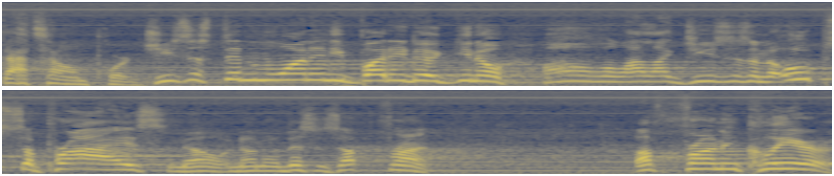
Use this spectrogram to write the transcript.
That's how important. Jesus didn't want anybody to, you know, oh, well, I like Jesus, and oops, surprise. No, no, no, this is up front. Up front and clear.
